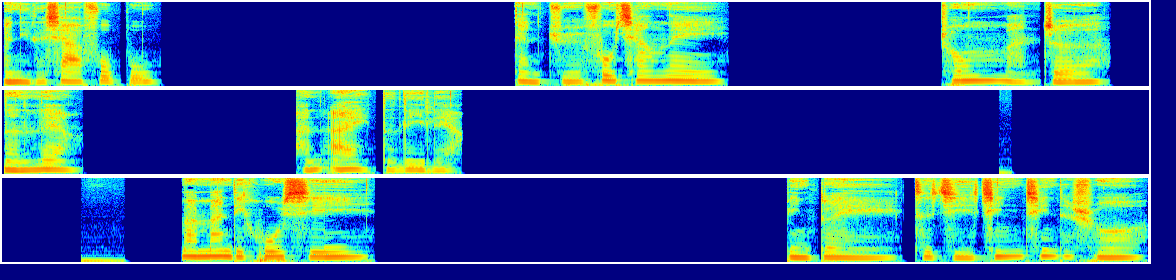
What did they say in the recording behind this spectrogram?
和你的下腹部，感觉腹腔内充满着能量和爱的力量。慢慢地呼吸，并对自己轻轻地说：“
